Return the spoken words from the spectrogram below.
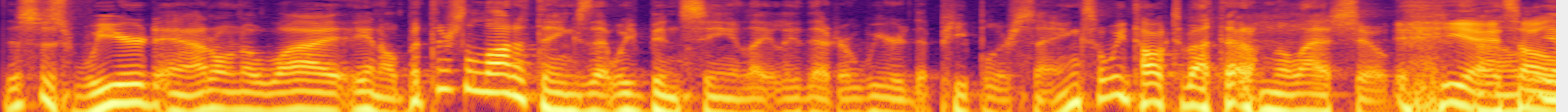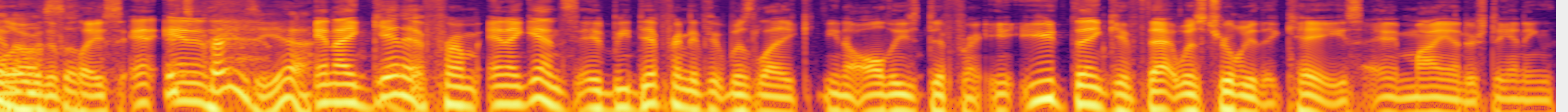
this is weird and I don't know why, you know, but there's a lot of things that we've been seeing lately that are weird that people are saying. So we talked about that on the last show. Yeah, it's Um, all you know, over the so place. And, it's and- crazy, yeah. And I get it from, and again, it'd be different if it was like, you know, all these different, you'd think if that was truly the case, and my understanding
